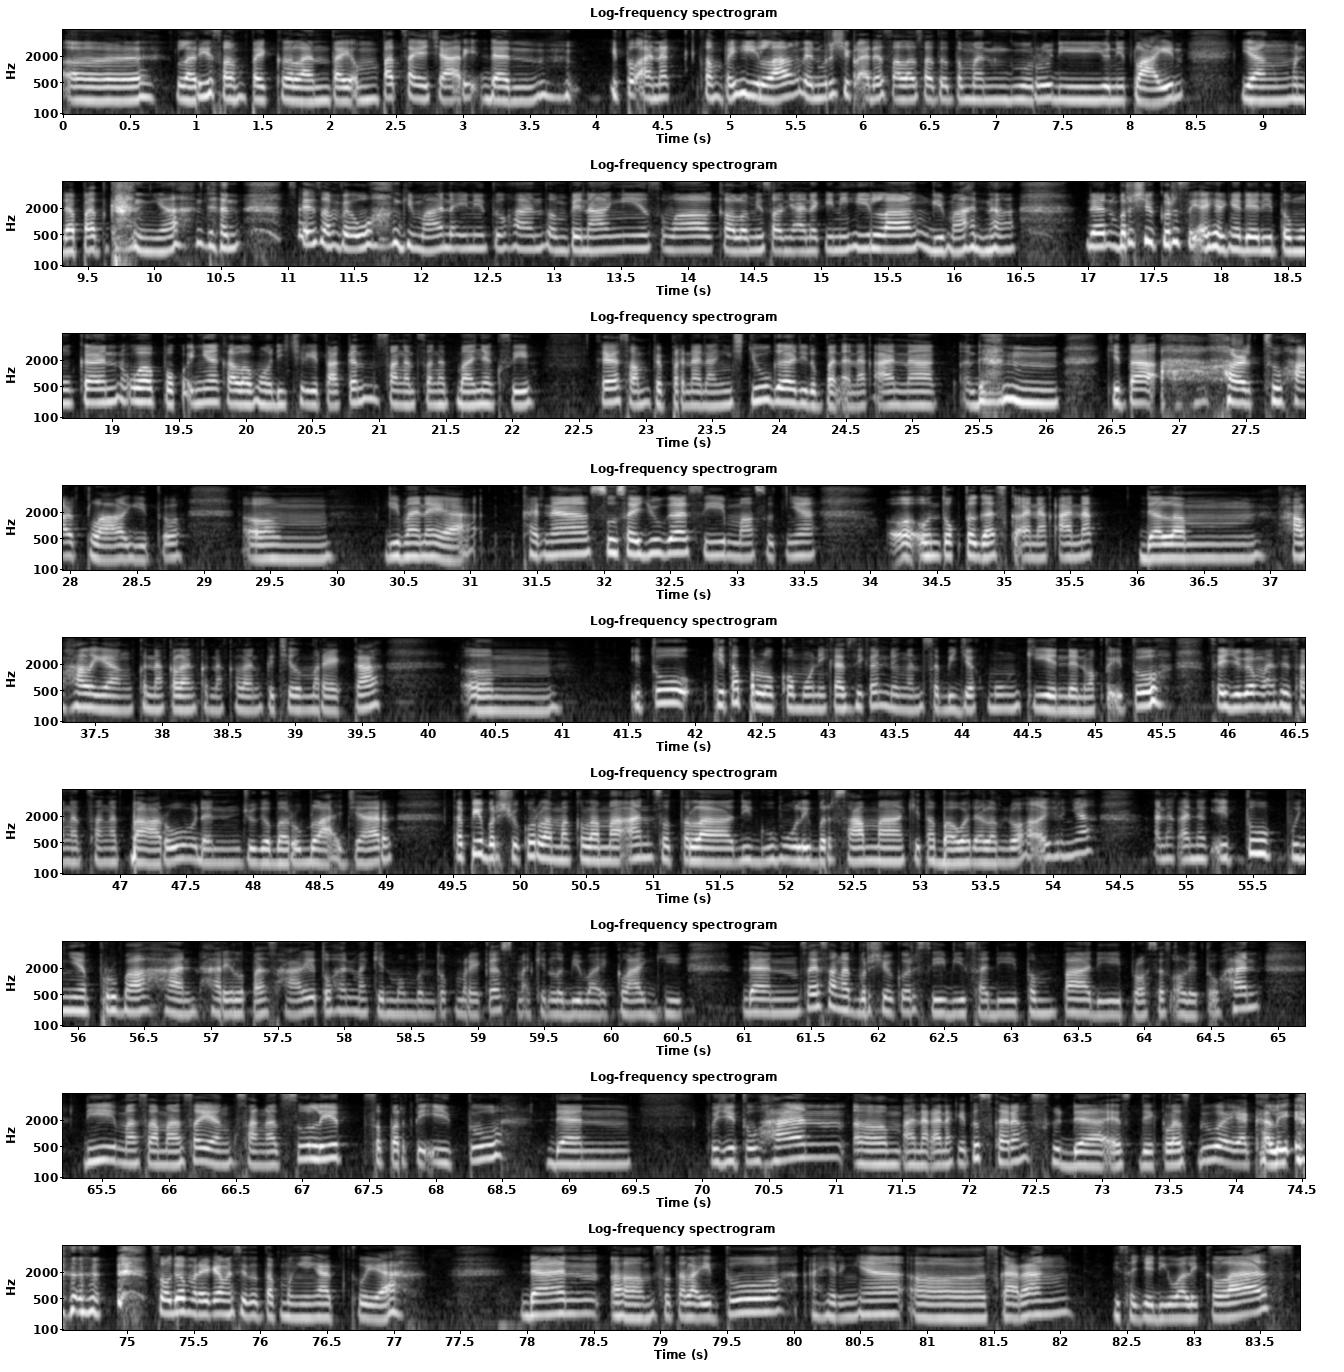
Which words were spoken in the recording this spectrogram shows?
uh, lari sampai ke lantai 4 saya cari dan itu anak sampai hilang dan bersyukur ada salah satu teman guru di unit lain yang mendapatkannya. Dan saya sampai wah gimana ini Tuhan? Sampai nangis. Wah kalau misalnya anak ini hilang gimana dan bersyukur sih akhirnya dia ditemukan. Wah pokoknya kalau mau diceritakan sangat-sangat banyak sih. Saya sampai pernah nangis juga di depan anak-anak. Dan kita heart to heart lah gitu. Um, gimana ya? Karena susah juga sih maksudnya uh, untuk tegas ke anak-anak dalam hal-hal yang kenakalan-kenakalan kecil mereka. Um, itu kita perlu komunikasikan dengan sebijak mungkin. Dan waktu itu saya juga masih sangat-sangat baru dan juga baru belajar. Tapi bersyukur lama kelamaan setelah digumuli bersama kita bawa dalam doa akhirnya anak-anak itu punya perubahan. Hari lepas hari Tuhan makin membentuk mereka semakin lebih baik lagi. Dan saya sangat bersyukur sih bisa ditempa diproses oleh Tuhan di masa-masa yang sangat sulit seperti itu. Dan puji Tuhan um, anak-anak itu sekarang sudah SD kelas 2 ya kali. Semoga mereka masih tetap mengingatku ya. Dan um, setelah itu akhirnya uh, sekarang bisa jadi wali kelas.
